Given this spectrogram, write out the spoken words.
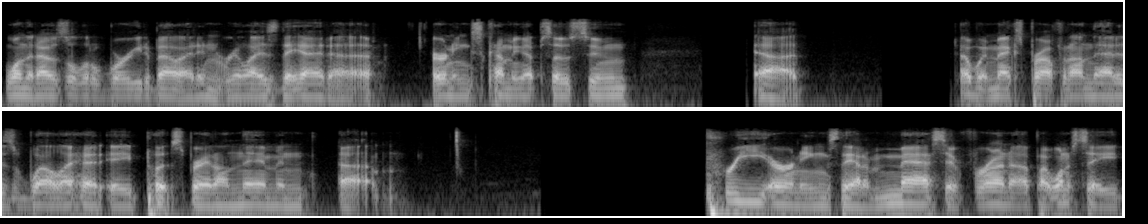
one that I was a little worried about. I didn't realize they had uh, earnings coming up so soon. Uh, I went max profit on that as well. I had a put spread on them, and um, pre earnings, they had a massive run up. I want to say,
